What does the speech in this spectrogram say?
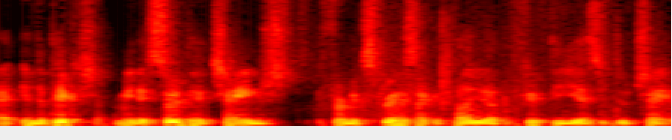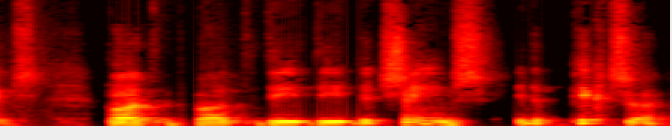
uh, in the picture. I mean, they certainly changed from experience. I can tell you that in 50 years you do change, but but the the the change in the picture,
